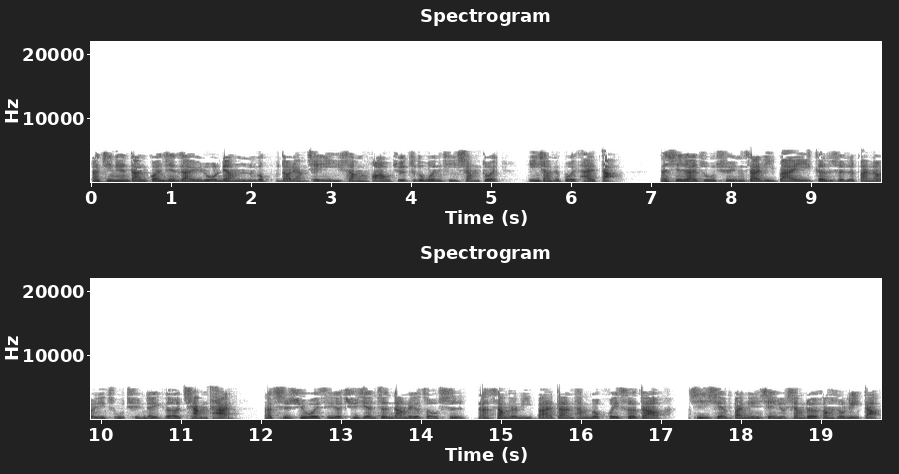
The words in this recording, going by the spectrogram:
那今天当然关键在于，如果量能够补到两千亿以上的话，我觉得这个问题相对影响就不会太大。那现在族群在礼拜一跟随着半导体族群的一个强弹，那持续维持一个区间震荡的一个走势。那上个礼拜，当然他们都回撤到季线、半年线有相对的防守力道，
